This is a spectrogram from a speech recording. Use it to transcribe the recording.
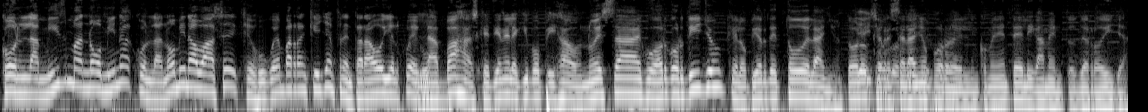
con la misma nómina, con la nómina base que jugó en Barranquilla, enfrentará hoy el juego. Las bajas que tiene el equipo Pijao. No está el jugador Gordillo, que lo pierde todo el año, todo ¿Qué lo que resta el año por el inconveniente de ligamentos, de rodilla.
